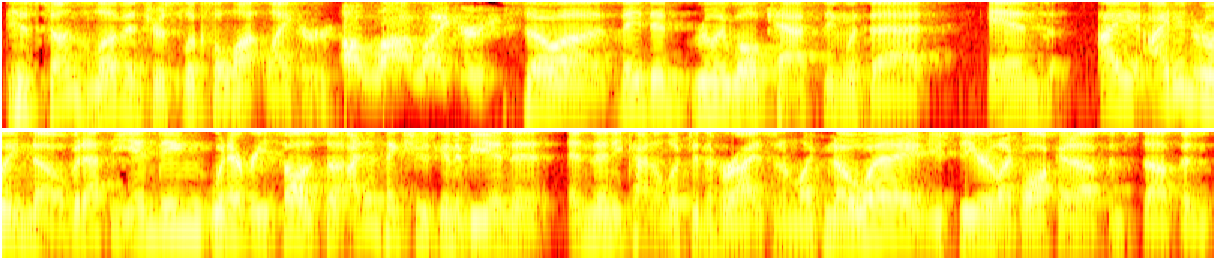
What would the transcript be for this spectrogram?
his son's love interest looks a lot like her. A lot like her. So uh, they did really well casting with that, and I I didn't really know, but at the ending, whenever he saw his son, I didn't think she was going to be in it, and then he kind of looked in the horizon. I'm like, no way, and you see her like walking up and stuff, and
